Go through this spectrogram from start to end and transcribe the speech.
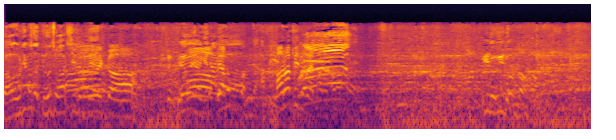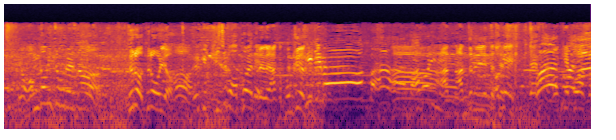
야, 우리보다 더 좋아하시는데. 그러니까 좀 배워야 어, 겠다 바로 앞에 있는 거야 위로, 위로. 엉덩이 쪽으로 해서 들어 들어 올려 어 이렇게 뒤집어 엎어야 돼. 그래 아까 봉준이 형 뒤집어. 안, 안 들리는데 오케이. 쟤. 와, 오케이 좋아. 뽑았어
